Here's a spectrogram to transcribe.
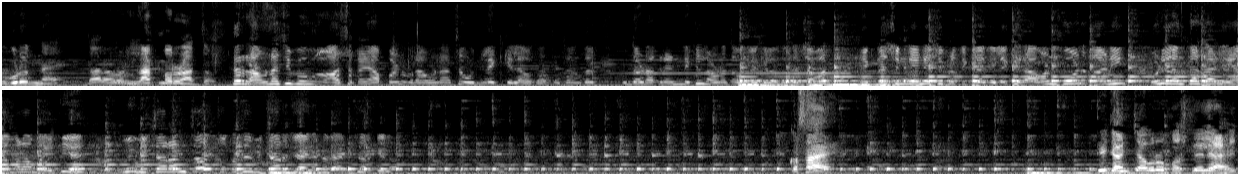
उघडून नाही दारावर लाट मारून आत जाऊ. तर रावणाची बहु- आज सकाळी आपण रावणाचा उल्लेख केला होता. त्याच्यानंतर उद्धव ठाकरे यांनी देखील रावणाचा उल्लेख केला होता. त्याच्यावर एकनाथ शिंदे यांनी अशी प्रतिक्रिया दिली की रावण कोण आणि कोणी लंका झाली हे आम्हाला माहिती आहे. तुम्ही विचारांचं स्वतःचे विचार जे आहे त्याचा व्याख्यान केला. कसं आहे? ते ज्यांच्याबरोबर बसलेले आहेत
